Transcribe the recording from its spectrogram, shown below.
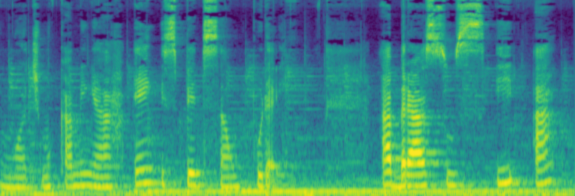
um ótimo caminhar em expedição por aí. Abraços e até!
